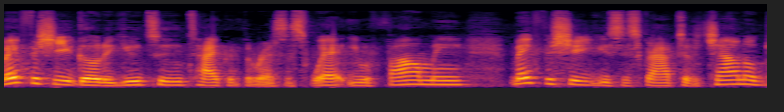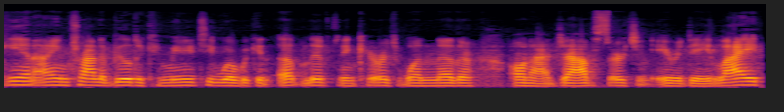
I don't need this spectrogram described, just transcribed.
Make for sure you go to YouTube, type in Thressa Sweat. You will find me. Make for sure you subscribe to the channel. Again, I am trying to build a community where we can uplift and encourage one another on our job search and everyday life.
